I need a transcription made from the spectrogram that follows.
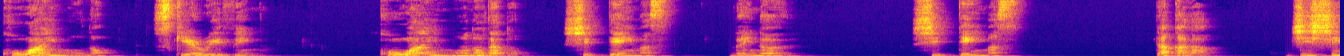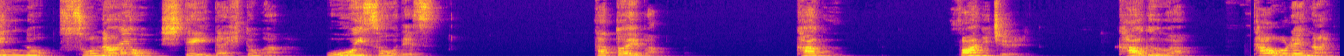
怖いもの、scary thing 怖いものだと知っています。They know 知っています。だから、地震の備えをしていた人が多いそうです。例えば、家具、furniture。家具は倒れない。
